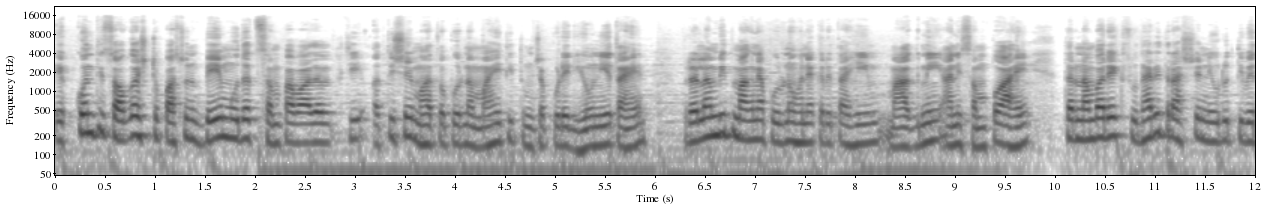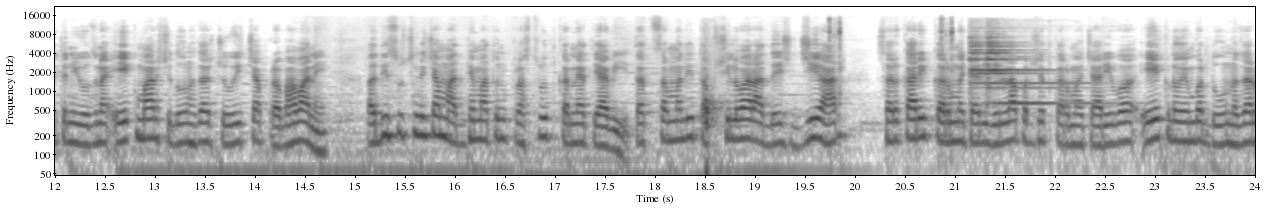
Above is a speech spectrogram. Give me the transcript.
एकोणतीस ऑगस्टपासून बेमुदत संपाबाबतची अतिशय महत्त्वपूर्ण माहिती तुमच्यापुढे घेऊन येत आहेत प्रलंबित मागण्या पूर्ण होण्याकरिता ही मागणी आणि संप आहे. तर नंबर एक सुधारित राष्ट्रीय निवृत्तीवेतन योजना एक मार्च दोन हजार चोवीसच्या प्रभावाने अधिसूचनेच्या माध्यमातून प्रस्तुत करण्यात यावी. तत्संबंधी तपशीलवार आदेश जी आर सरकारी कर्मचारी जिल्हा परिषद कर्मचारी व एक नोव्हेंबर दोन हजार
